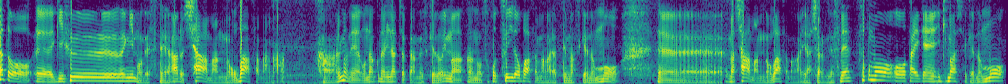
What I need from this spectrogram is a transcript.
あと、えー、岐阜にもですねあるシャーマンのおばあ様があ今ねお亡くなりになっちゃったんですけど今あのそこ継いだおばあ様がやってますけども、えーまあ、シャーマンのおばあ様がいらっしゃるんですね。そこも体験行きましたけども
